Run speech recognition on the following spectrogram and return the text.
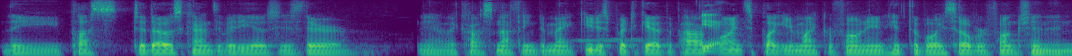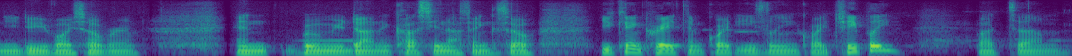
the plus to those kinds of videos is they're you know, they cost nothing to make. You just put together the PowerPoints, yeah. plug your microphone in, hit the voiceover function, and you do your voiceover, and and boom, you're done. It costs you nothing. So you can create them quite easily and quite cheaply, but um,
